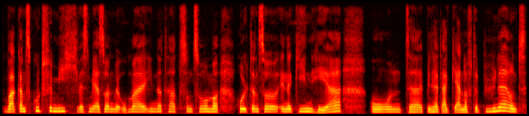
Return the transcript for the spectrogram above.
war ganz gut für mich, weil es mir so an meine Oma erinnert hat und so. Man holt dann so Energien her und äh, ich bin halt auch gern auf der Bühne und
